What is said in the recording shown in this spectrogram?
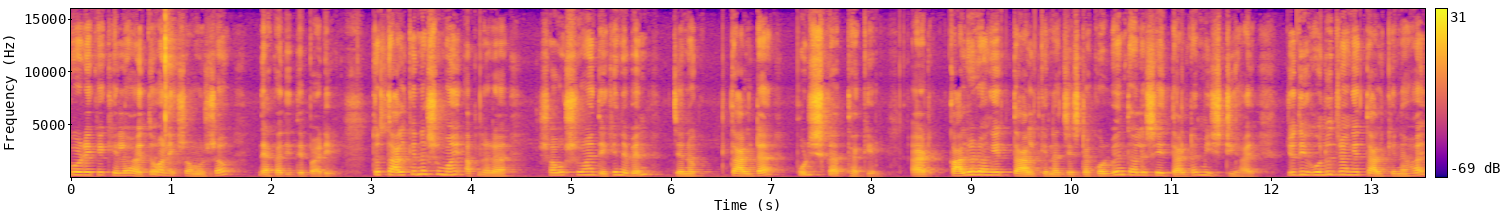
করে রেখে খেলে হয়তো অনেক সমস্যাও দেখা দিতে পারে। তো তাল কেনার সময় আপনারা সবসময় দেখে নেবেন যেন তালটা পরিষ্কার থাকে। আর কালো রঙের তাল কেনার চেষ্টা করবেন, তাহলে সেই তালটা মিষ্টি হয়। যদি হলুদ রঙের তাল কেনা হয়,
